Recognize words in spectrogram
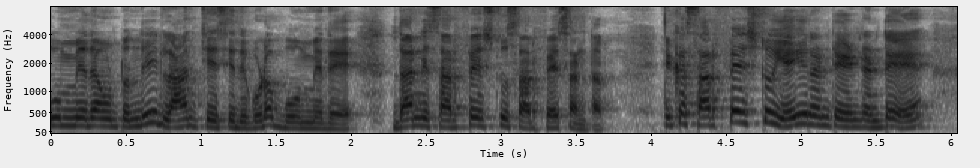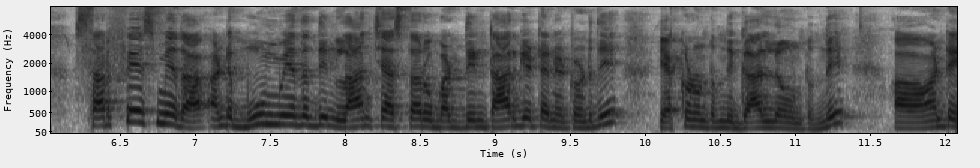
భూమి మీద ఉంటుంది. లాంచ్ చేసేది కూడా భూమి మీదే. దాన్ని సర్ఫేస్ టు సర్ఫేస్ అంటారు. ఇక సర్ఫేస్ టు ఎయిర్ అంటే ఏంటంటే సర్ఫేస్ మీద అంటే భూమి మీద దీన్ని లాంచ్ చేస్తారు బట్ దీని టార్గెట్ అనేటువంటిది ఎక్కడ ఉంటుంది గాలిలో ఉంటుంది. అంటే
